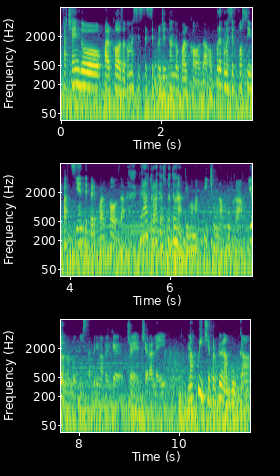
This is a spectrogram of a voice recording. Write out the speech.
facendo qualcosa, come se stesse progettando qualcosa, oppure come se fosse impaziente per qualcosa. Peraltro, raga, scusate un attimo, ma qui c'è una buca. Io non l'ho vista prima perché c'era lei, ma qui c'è proprio una buca.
